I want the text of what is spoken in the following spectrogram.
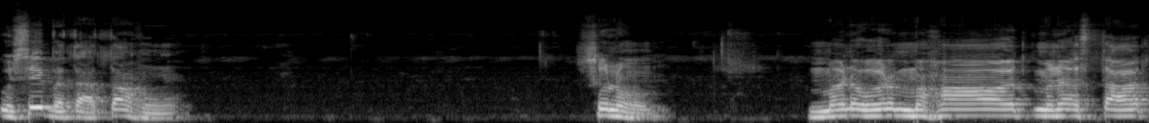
उसे बताता हूँ। सुनो। मनोर्महात्मनस्तात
